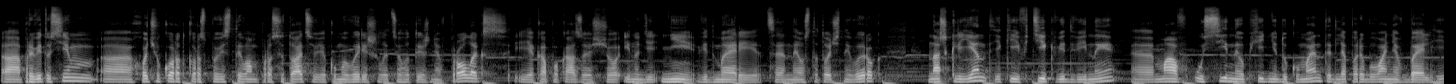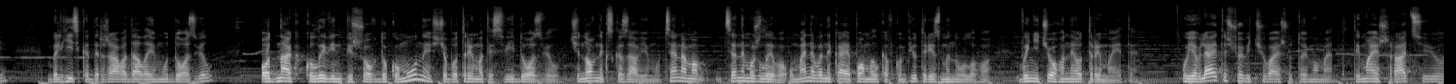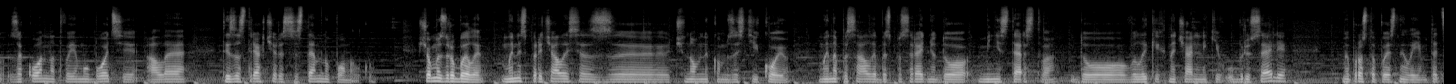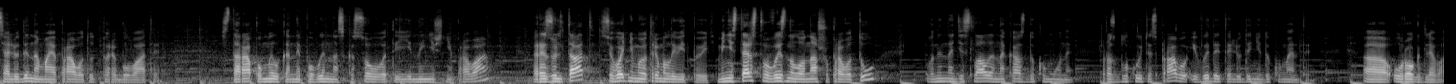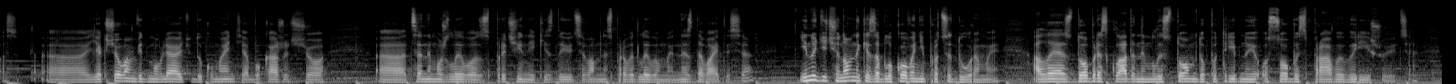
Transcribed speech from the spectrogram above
Привіт усім. Хочу коротко розповісти вам про ситуацію, яку ми вирішили цього тижня в Prolex, і яка показує, що іноді ні від мерії це не остаточний вирок. Наш клієнт, який втік від війни, е, мав усі необхідні документи для перебування в Бельгії. Бельгійська держава дала йому дозвіл. Однак, коли він пішов до комуни, щоб отримати свій дозвіл, чиновник сказав йому: це нам це неможливо. У мене виникає помилка в комп'ютері з минулого. Ви нічого не отримаєте. Уявляєте, що відчуваєш у той момент? Ти маєш рацію, закон на твоєму боці, але ти застряг через системну помилку. Що ми зробили? Ми не сперечалися з е, чиновником за стійкою. Ми написали безпосередньо до міністерства, до великих начальників у Брюсселі. Ми просто пояснили їм, та ця людина має право тут перебувати. Стара помилка не повинна скасовувати її нинішні права. Результат сьогодні ми отримали відповідь. Міністерство визнало нашу правоту. Вони надіслали наказ до комуни. Розблокуйте справу і видайте людині документи. Е, урок для вас. Е, якщо вам відмовляють у документі або кажуть, що е, це неможливо з причин, які здаються вам несправедливими, не здавайтеся. Іноді чиновники заблоковані процедурами, але з добре складеним листом до потрібної особи справи вирішуються.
